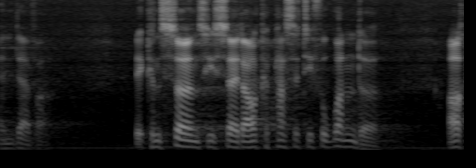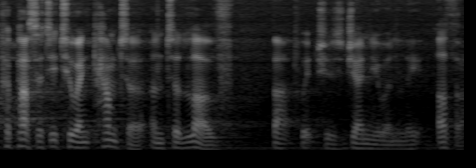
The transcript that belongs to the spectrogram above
endeavor. It concerns, he said, our capacity for wonder, our capacity to encounter and to love that which is genuinely other.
